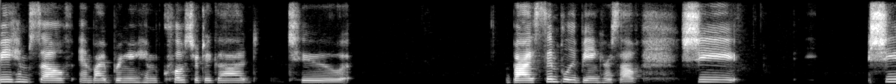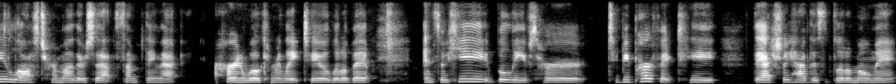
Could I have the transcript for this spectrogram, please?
be himself and by bringing him closer to God to by simply being herself. She she lost her mother, so that's something that her and Will can relate to a little bit. And so he believes her to be perfect. He they actually have this little moment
